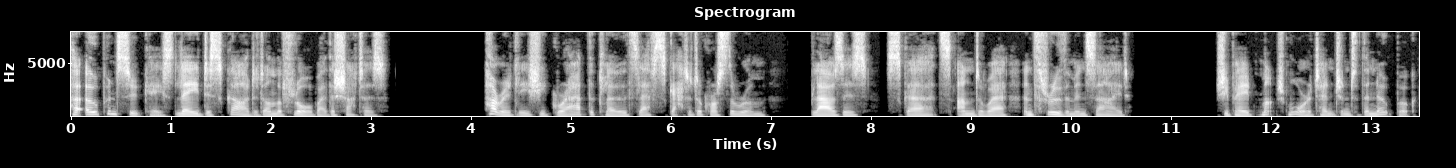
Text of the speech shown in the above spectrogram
Her open suitcase lay discarded on the floor by the shutters. Hurriedly, she grabbed the clothes left scattered across the room blouses, skirts, underwear, and threw them inside. She paid much more attention to the notebook,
